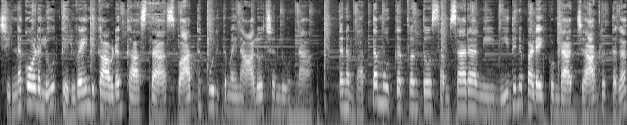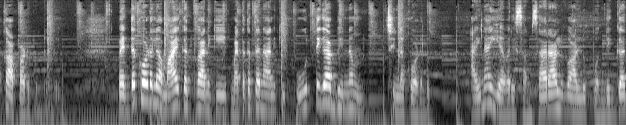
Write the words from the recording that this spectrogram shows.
చిన్న కోడలు తెలివైంది కావడం కాస్త స్వార్థపూరితమైన ఆలోచనలు ఉన్నా తన భర్త మూర్ఖత్వంతో సంసారాన్ని వీధిని పడేయకుండా జాగ్రత్తగా కాపాడుకుంటుంది. పెద్ద కోడలు అమాయకత్వానికి మెతకతనానికి పూర్తిగా భిన్నం చిన్న కోడలు. అయినా ఎవరి సంసారాలు వాళ్ళు పొందిగ్గా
